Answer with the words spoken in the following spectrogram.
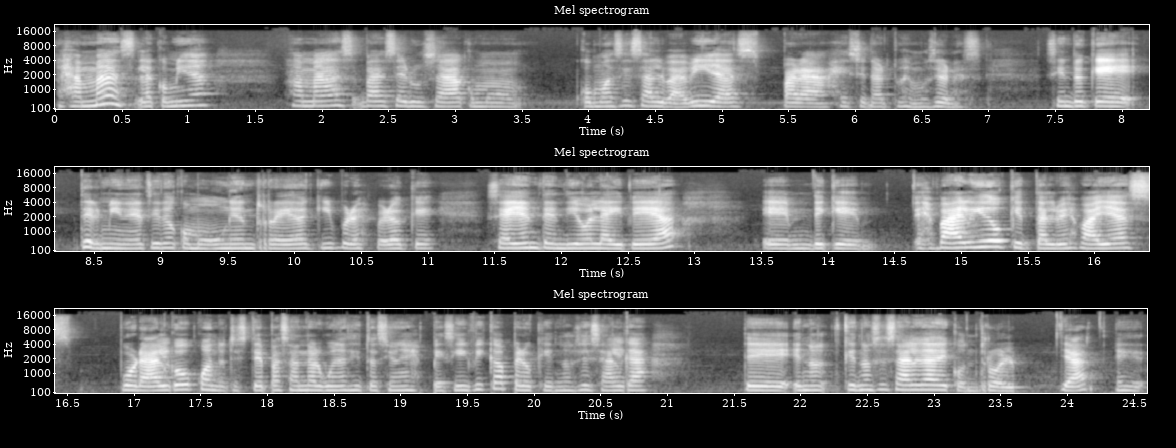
Jamás, la comida jamás va a ser usada como, como ese salvavidas para gestionar tus emociones. Siento que terminé siendo como un enredo aquí, pero espero que se haya entendido la idea eh, de que es válido que tal vez vayas por algo cuando te esté pasando alguna situación específica, pero que no se salga de, que no se salga de control, ¿ya? Eh,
